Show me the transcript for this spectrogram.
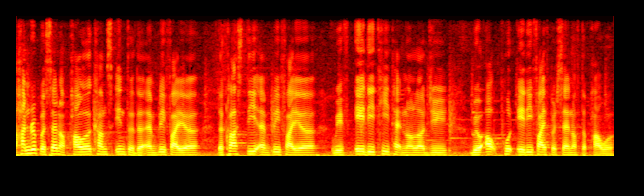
100% of power comes into the amplifier. The Class D amplifier with ADT technology will output 85% of the power.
